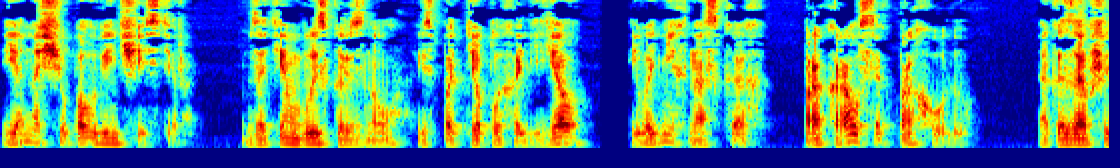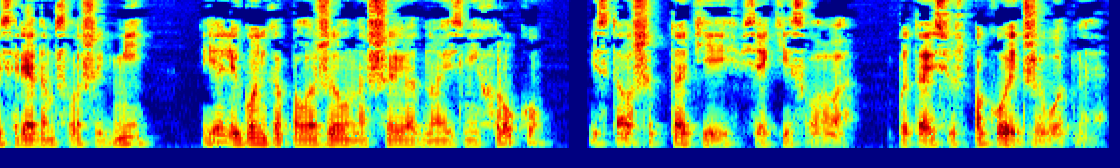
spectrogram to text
я нащупал винчестер. Затем выскользнул из-под теплых одеял и в одних носках прокрался к проходу. Оказавшись рядом с лошадьми, я легонько положил на шею одной из них руку и стал шептать ей всякие слова, пытаясь успокоить животное.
